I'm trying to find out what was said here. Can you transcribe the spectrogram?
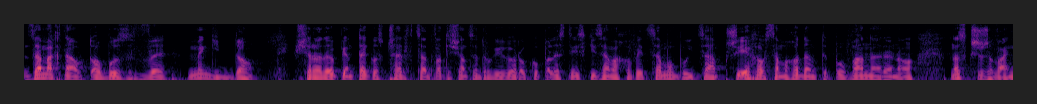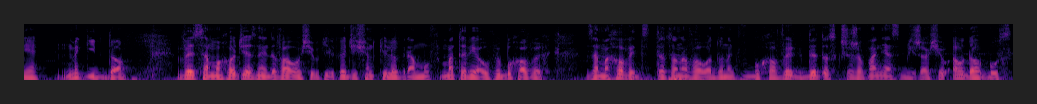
Zamach na autobus w Megiddo. W środę 5 czerwca 2002 roku palestyński zamachowiec samobójca przyjechał samochodem typu van Renault na skrzyżowanie Megiddo. W samochodzie znajdowało się kilkadziesiąt kilogramów materiałów wybuchowych. Zamachowiec zdetonował ładunek wybuchowy, gdy do skrzyżowania zbliżał się autobus.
